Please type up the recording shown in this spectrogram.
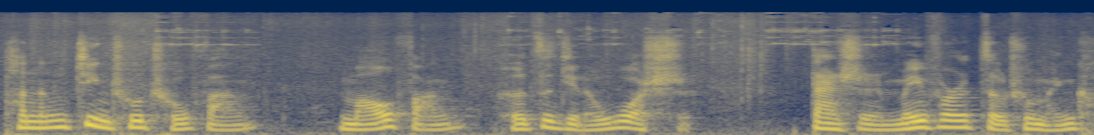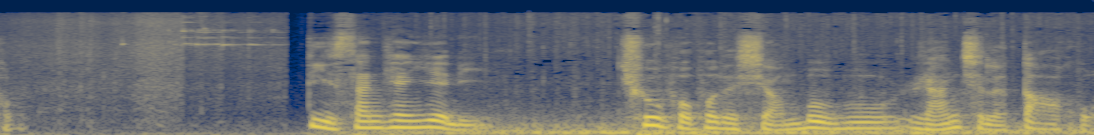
他能进出厨房、茅房和自己的卧室，但是没法走出门口。第三天夜里。邱婆婆的小木屋燃起了大火，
